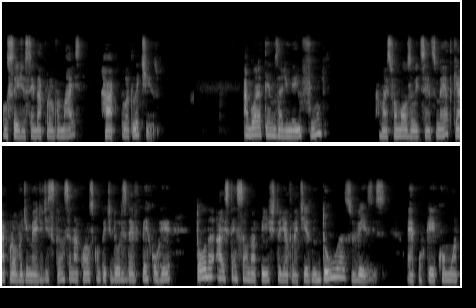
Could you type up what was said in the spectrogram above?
ou seja, sendo a prova mais rápida do atletismo. Agora temos a de meio fundo, a mais famosa 800 metros, que é a prova de média distância na qual os competidores devem percorrer toda a extensão da pista de atletismo duas vezes. É porque como uma,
